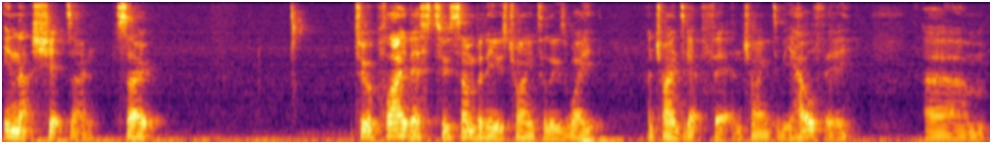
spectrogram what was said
in that shit zone. So to apply this to somebody who's trying to lose weight and trying to get fit and trying to be healthy, um,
